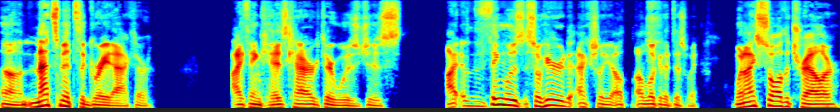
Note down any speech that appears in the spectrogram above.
uh, Matt Smith's a great actor. I think his character was just. I the thing was so here actually I'll I'll look at it this way. When I saw the trailer,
